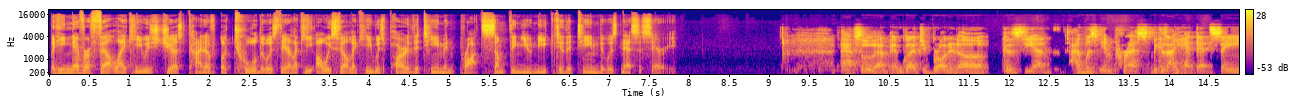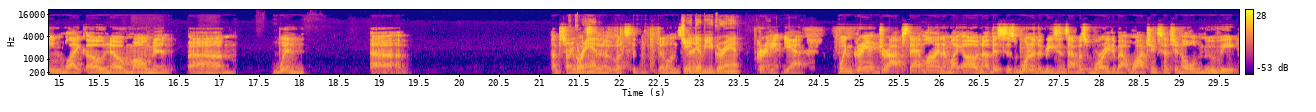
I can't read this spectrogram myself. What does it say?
but he never felt like he was just kind of a tool that was there. Like he always felt like he was part of the team and brought something unique to the team that was necessary. Absolutely. I'm, I'm glad you brought it up because, yeah, I was impressed because I had that same, like, oh no moment um, when. Uh, I'm sorry. Grant. What's the what's the villain's? J.W. Grant. Grant. Yeah when Grant drops that line, I'm like, oh no, this is one of the reasons I was worried about watching such an old movie.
